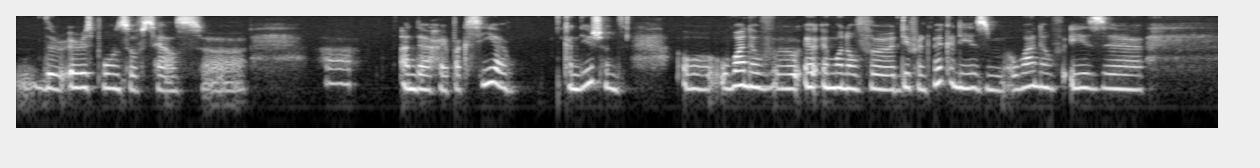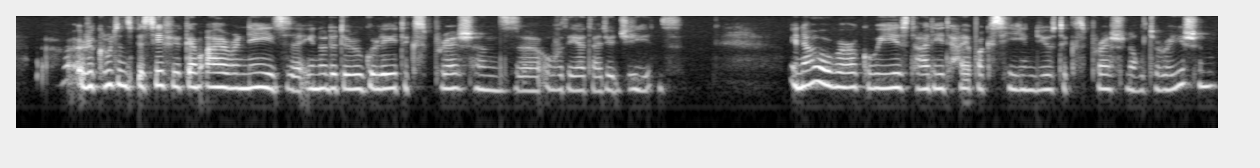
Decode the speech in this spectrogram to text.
the response of cells uh, uh under hypoxia conditions, uh, one of uh, among of different mechanism, one of is recruiting specific miRNAs in order to regulate expressions of the attached genes. In our work, we studied hypoxia-induced expression alteration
